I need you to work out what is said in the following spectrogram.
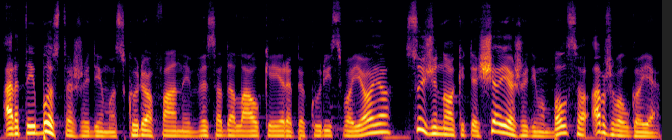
Ar tai bus tas žaidimas, kurio fanai visada laukia ir apie kurį svajojo? Sužinokite šioje žaidimų balso apžvalgoje.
